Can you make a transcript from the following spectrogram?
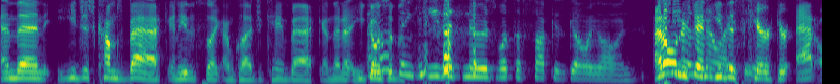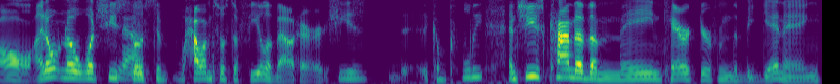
And then he just comes back, and Edith's like, "I'm glad you came back." And then uh, he I goes don't to this. think Edith knows what the fuck is going on. I don't She understand no Edith's idea. character at all. I don't know what she's No. supposed to, how I'm supposed to feel about her. She's uh, complete, and she's kind of the main character from the beginning.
